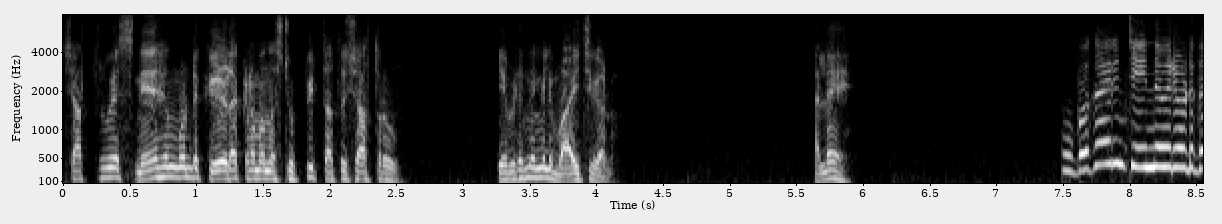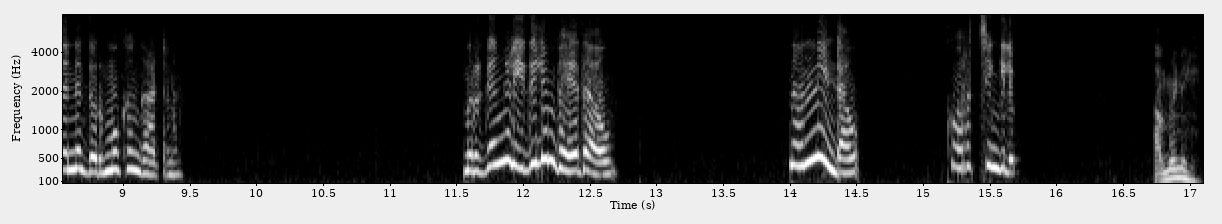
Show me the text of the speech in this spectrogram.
ശത്രുവെ സ്നേഹം കൊണ്ട് കീഴടക്കണമെന്ന സ്റ്റുപ്പി തത്വശാസ്ത്രവും എവിടെന്നെങ്കിലും വായിച്ചു കാണും. അല്ലേ? ഉപകാരം ചെയ്യുന്നവരോട് തന്നെ ദുർമുഖം കാട്ടണം. മൃഗങ്ങൾ ഇതിലും ഭേദാവും. നന്ദി ഉണ്ടാവും കുറച്ചെങ്കിലും. അമ്മിണി.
